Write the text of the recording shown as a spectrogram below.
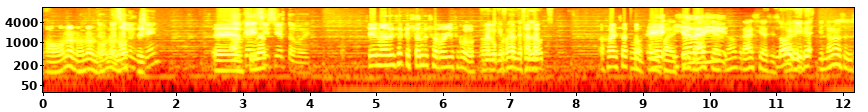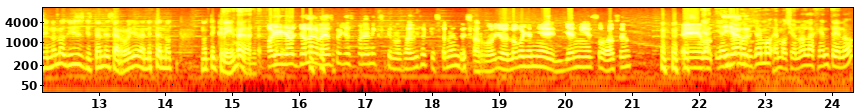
No, no, no, no, no, no, es no. el sí. Unchained? Eh, Ah, al ok, final- sí, cierto, güey. sí, no, dice que está en desarrollo ese juego. No, Digo, ni que fuera el de Fallout. Ajá, exacto. Como, como Eh, para y decir ya de gracias, ahí, ¿no? Gracias, No, de- si, no nos, si no nos dices que está en desarrollo, la neta no, no te creemos. oye, yo, yo le agradezco a Square Enix que nos avise que están en desarrollo. Luego ya ni, ya ni eso hacen. Eh, Y, y ahí y, ya ya emo- emocionó a la gente, ¿no?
